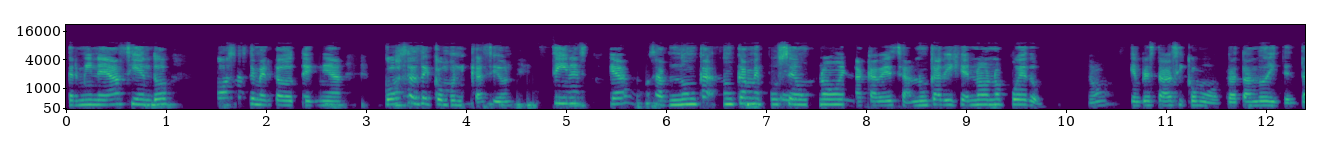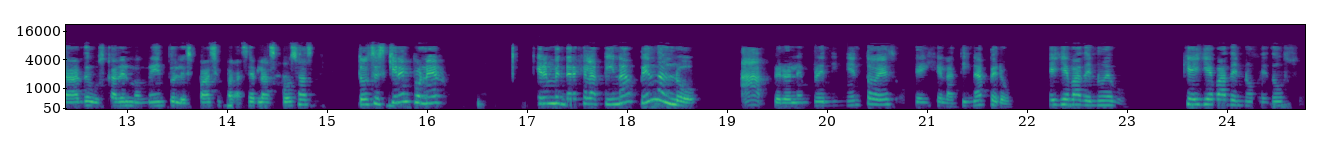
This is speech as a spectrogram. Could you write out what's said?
Terminé haciendo cosas de mercadotecnia, cosas de comunicación, sin estudiar. O sea, nunca, nunca me puse uno en la cabeza. Nunca dije, no, no puedo. ¿no? Siempre estaba así como tratando de intentar, de buscar el momento, el espacio para hacer las cosas entonces, ¿quieren poner, quieren vender gelatina? Véndanlo. Ah, pero el emprendimiento es, ok, gelatina, pero ¿qué lleva de nuevo? ¿Qué lleva de novedoso?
